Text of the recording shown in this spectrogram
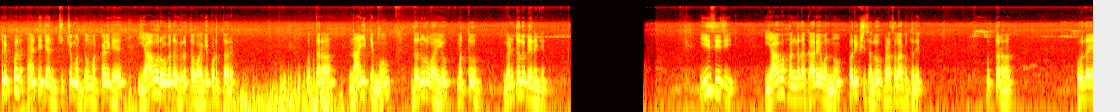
ಟ್ರಿಪಲ್ ಆಂಟಿಜೆನ್ ಚುಚ್ಚುಮದ್ದು ಮಕ್ಕಳಿಗೆ ಯಾವ ರೋಗದ ವಿರುದ್ಧವಾಗಿ ಕೊಡುತ್ತಾರೆ? ಉತ್ತರ, ನಾಯಿ ಕೆಮ್ಮು, ಧನುರ್ವಾಯು ಮತ್ತು ಗಂಟಲು ಬೇನೆಗೆ. ಇ ಸಿ ಜಿ ಯಾವ ಅಂಗದ ಕಾರ್ಯವನ್ನು ಪರೀಕ್ಷಿಸಲು ಬಳಸಲಾಗುತ್ತದೆ? ಉತ್ತರ, ಹೃದಯ.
